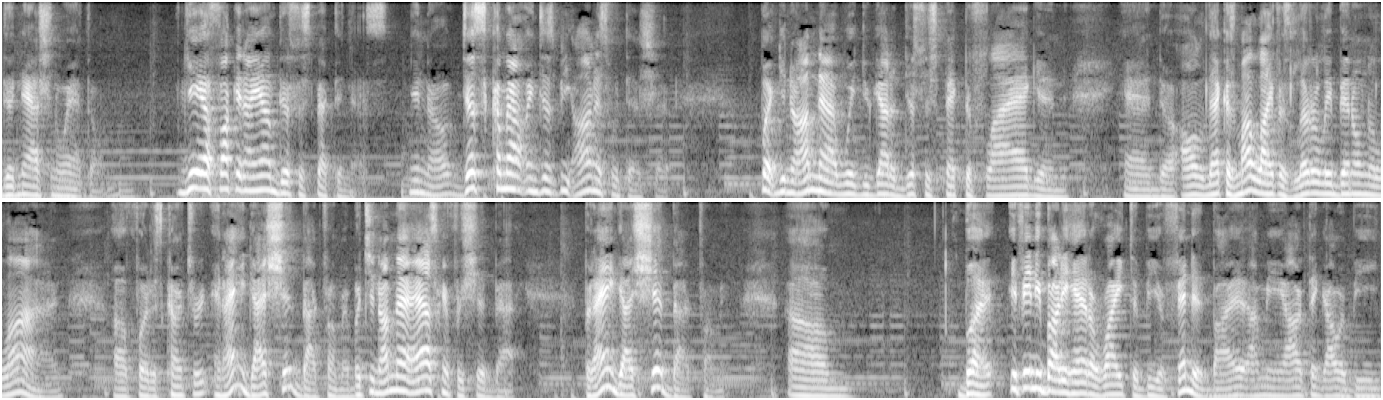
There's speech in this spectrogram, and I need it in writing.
the national anthem. Yeah, fucking, I am disrespecting this. You know, just come out and just be honest with that shit. But you know, I'm not with you. Got to disrespect the flag and and uh, all of that because my life has literally been on the line uh, for this country, and I ain't got shit back from it. But you know, I'm not asking for shit back, but I ain't got shit back from it. Um, but if anybody had a right to be offended by it, I mean, I think I would be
